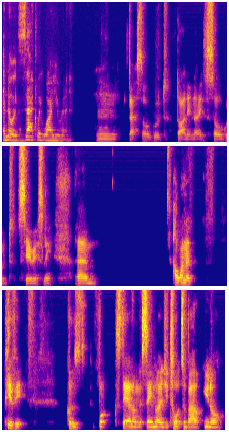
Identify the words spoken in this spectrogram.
and know exactly why you're in it Mm, that's so good, darling. That is so good. Seriously, um, I want to pivot because, but stay along the same lines. You talked about, you know,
